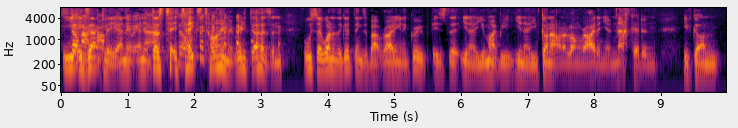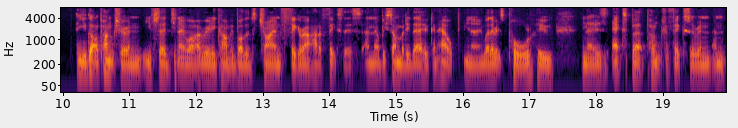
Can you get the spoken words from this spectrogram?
yeah, exactly, and it and it does t- it takes time. It really does, and also one of the good things about riding in a group is that you know you might be you know you've gone out on a long ride and you're knackered and you've gone and you've got a puncture and you've said you know what? I really can't be bothered to try and figure out how to fix this. And there'll be somebody there who can help you know whether it's Paul who you know is expert puncture fixer and and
